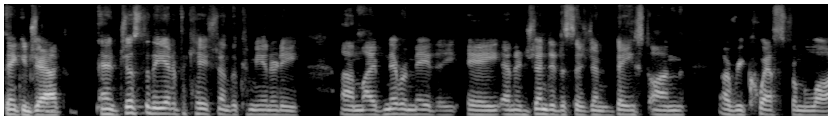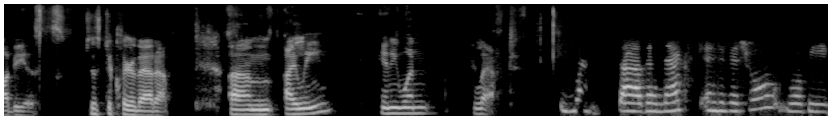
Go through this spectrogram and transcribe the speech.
Thank you, Jack. And just to the edification of the community, um, I've never made a, a, an agenda decision based on a request from lobbyists, just to clear that up. Um, Eileen, anyone left? Yes, uh, the next individual will be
